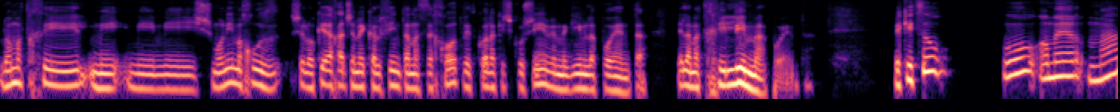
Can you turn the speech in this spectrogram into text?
לא מתחיל מ-80 אחוז שלוקח עד שמקלפים את המסכות ואת כל הקשקושים ומגיעים לפואנטה, אלא מתחילים מהפואנטה. בקיצור, הוא אומר, מה,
